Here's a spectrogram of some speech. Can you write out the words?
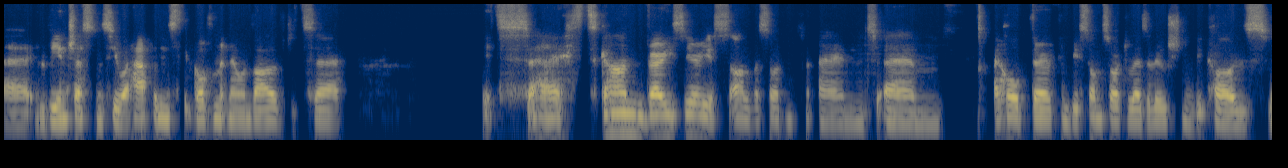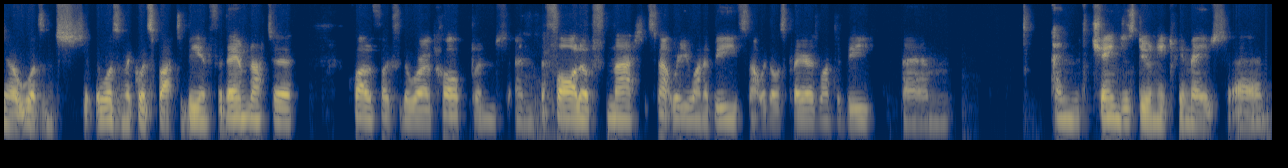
uh, it'll be interesting to see what happens. The government now involved. It's uh, it's uh, it's gone very serious all of a sudden, and um, I hope there can be some sort of resolution because you know it wasn't it wasn't a good spot to be in for them not to qualify for the World Cup and and the fallout from that. It's not where you want to be. It's not where those players want to be. Um, and changes do need to be made. Um,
